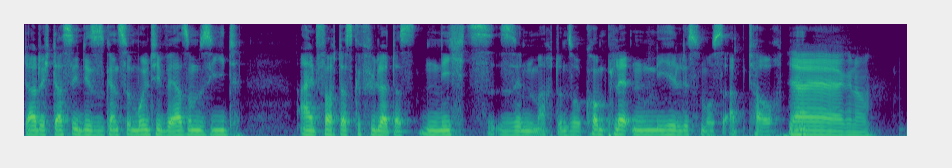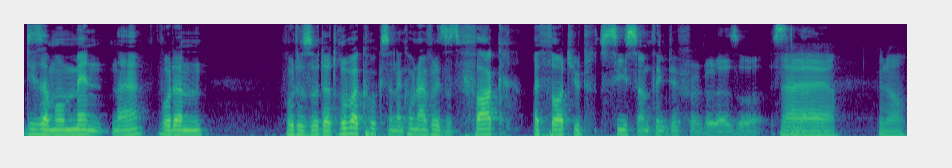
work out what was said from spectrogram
dadurch, dass sie dieses ganze Multiversum sieht, einfach das Gefühl hat, dass nichts Sinn macht und so kompletten Nihilismus abtaucht. Ne? Ja, ja, ja, genau. Dieser Moment, ne, wo dann, wo du so da drüber guckst und dann kommt einfach dieses Fuck, I thought you'd see something different oder so. Ja, ja, ja, genau.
